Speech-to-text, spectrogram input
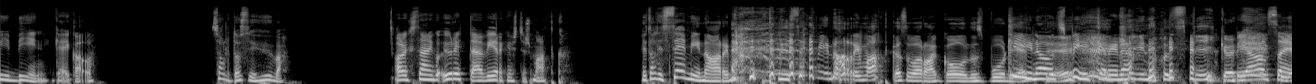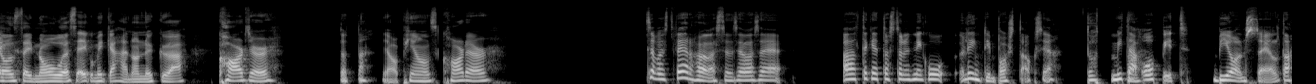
Queen Bean keikalla. Se oli tosi hyvä. Oliko tämä niinku yrittäjän virkistysmatka? Ja tämä oli seminaarimatka, seminaarimatka suoraan koulutusbudjettiin. Keynote speakerina. Keynote speaker. Beyoncé. Beyoncé Knowles, ei kun mikä hän on nykyään. Carter. Totta. Joo, Beyoncé Carter. Sä voisit verhoilla sen sellaiseen, alat tekemään tuosta nyt niinku LinkedIn-postauksia. Totta. Mitä opit Beyoncélta?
